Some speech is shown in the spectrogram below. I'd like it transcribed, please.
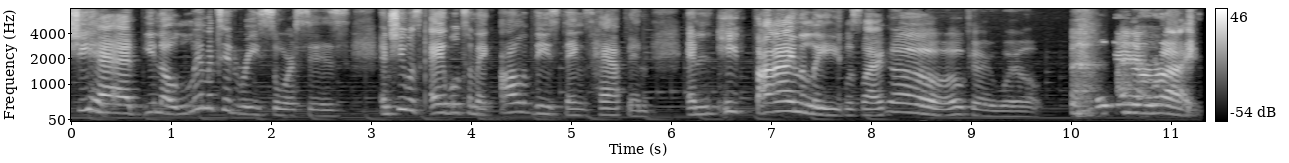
She mm-hmm. had, you know, limited resources and she was able to make all of these things happen. And he finally was like, oh, okay, well, you're right.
